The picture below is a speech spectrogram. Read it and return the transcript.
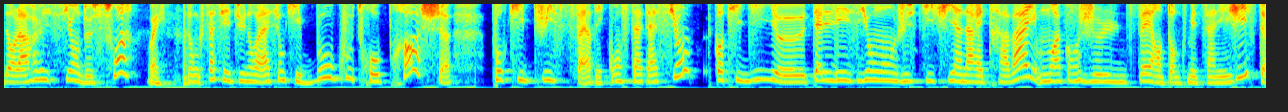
Dans la relation de soins. Oui. Donc ça, c'est une relation qui est beaucoup trop proche pour qu'il puisse faire des constatations. Quand il dit euh, telle lésion justifie un arrêt de travail, moi, quand je le fais en tant que médecin légiste,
